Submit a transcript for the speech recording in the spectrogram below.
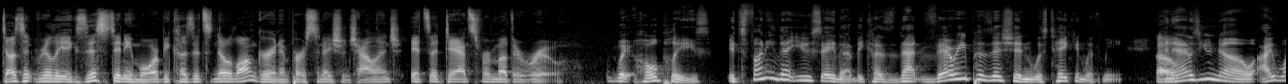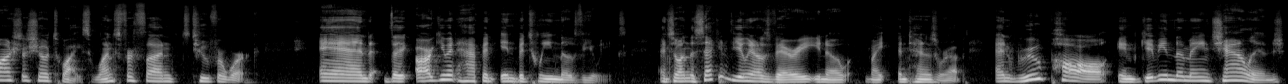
doesn't really exist anymore because it's no longer an impersonation challenge. It's a dance for Mother Ru. Wait, hold please. It's funny that you say that because that very position was taken with me. And Oh. as you know, I watched the show twice, once for fun, two for work. And the argument happened in between those viewings. And so on the second viewing, I was very, you know, my antennas were up. And RuPaul, in giving the main challenge,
